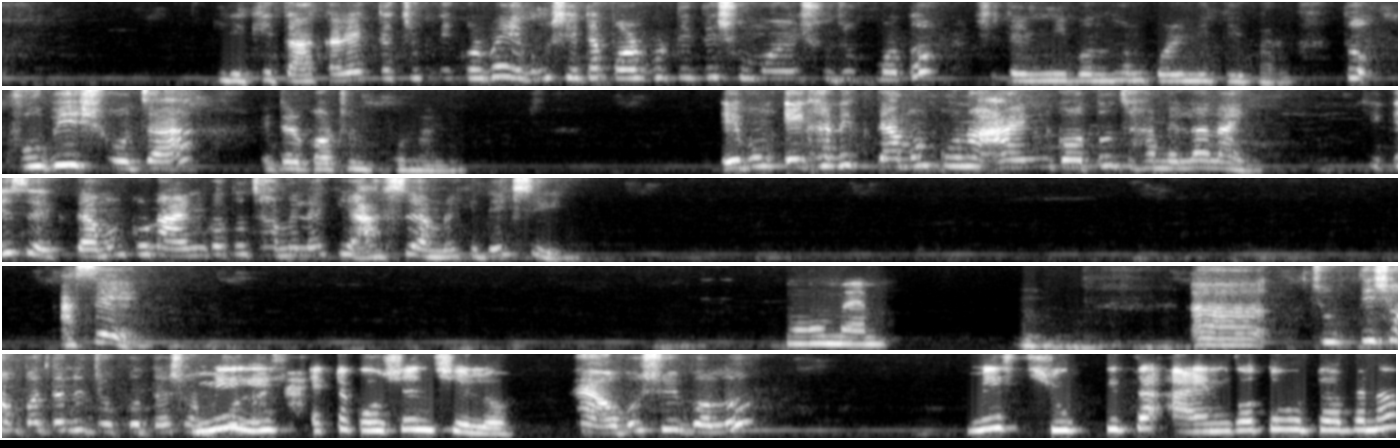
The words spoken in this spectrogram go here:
লিখিত আকারে একটা চুক্তি করবে এবং সেটা পরবর্তীতে সময় সুযোগ মতো সেটা নিবন্ধন করে নিতেই পারো। তো খুবই সোজা এটার গঠন প্রণালী। এবং এখানে তেমন কোনো আইনগত ঝামেলা নাই। ঠিক আছে? তেমন কোনো আইনগত ঝামেলা কি আসে আমরা কি দেখছি? আছে? ম্যাম চুক্তি সম্পাদনের যোগ্যতা একটা কোশ্চেন ছিল। হ্যাঁ অবশ্যই বলো। মিস চুক্তিটা আইনগত হতে হবে না?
